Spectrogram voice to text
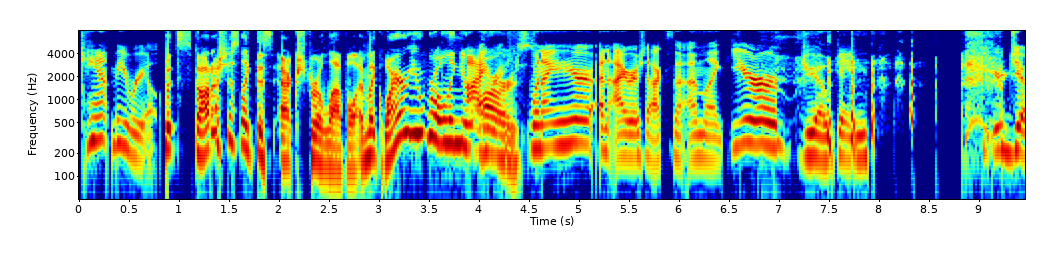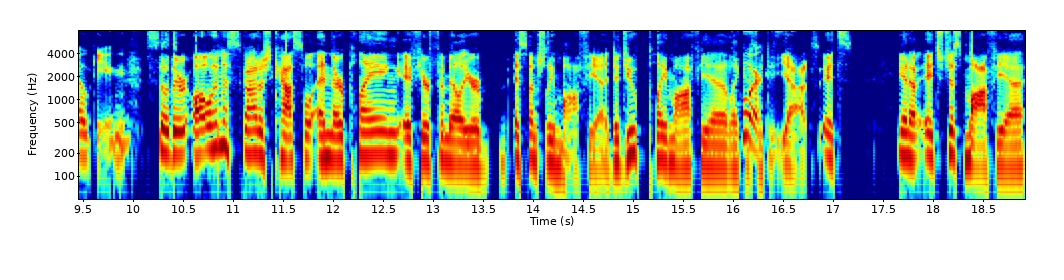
can't be real." but Scottish is like this extra level. I'm like, why are you rolling your Irish. R's? When I hear an Irish accent, I'm like, "You're joking. You're joking." so they're all in a Scottish castle and they're playing, if you're familiar, essentially mafia. Did you play mafia? Like, as course. t- yeah, it's- it's you know, it's just mafia.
